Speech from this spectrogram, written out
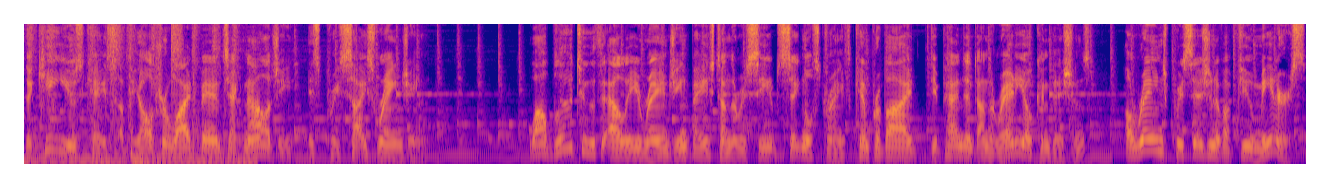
the key use case of the ultra-wideband technology is precise ranging. While Bluetooth LE ranging based on the received signal strength can provide, dependent on the radio conditions, a range precision of a few meters,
